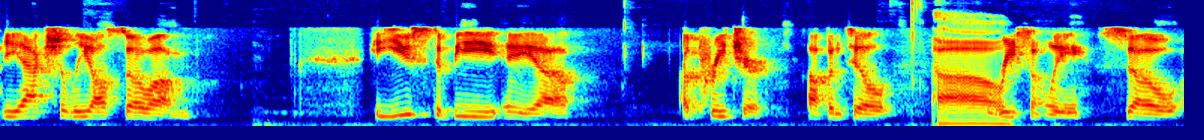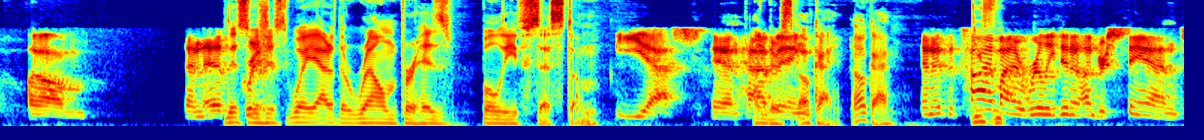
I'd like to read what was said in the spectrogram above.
He actually also um, he used to be a uh, a preacher up until Oh, recently. So, um, and this great. was just way out of the realm for his belief system. yes, and having Underst- okay, okay. and at the time I really didn't understand,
